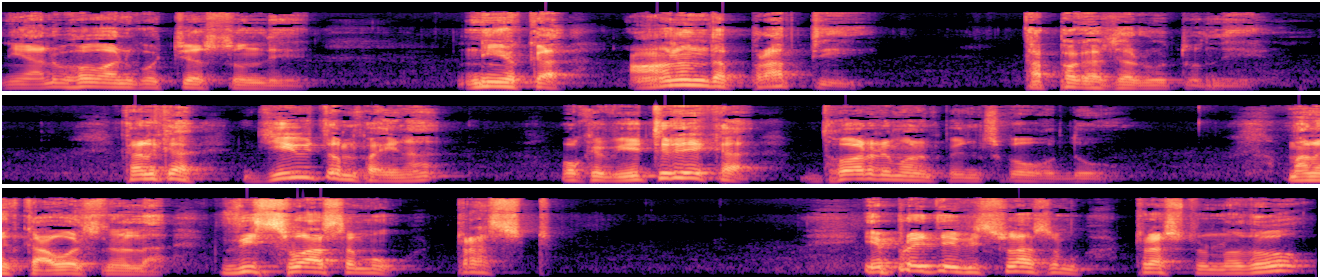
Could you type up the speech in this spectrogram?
నీ అనుభవానికి వచ్చేస్తుంది. నీ యొక్క ఆనంద ప్రాప్తి తప్పగా జరుగుతుంది. కనుక జీవితం పైన ఒక వ్యతిరేక ధోరణి మనం పెంచుకోవద్దు. మనకు కావాల్సిన విశ్వాసము ట్రస్ట్. ఎప్పుడైతే విశ్వాసము ట్రస్ట్ ఉన్నదో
